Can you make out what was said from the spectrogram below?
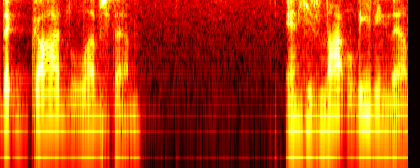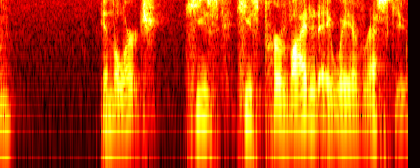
that God loves them and he's not leaving them in the lurch. He's, he's provided a way of rescue.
